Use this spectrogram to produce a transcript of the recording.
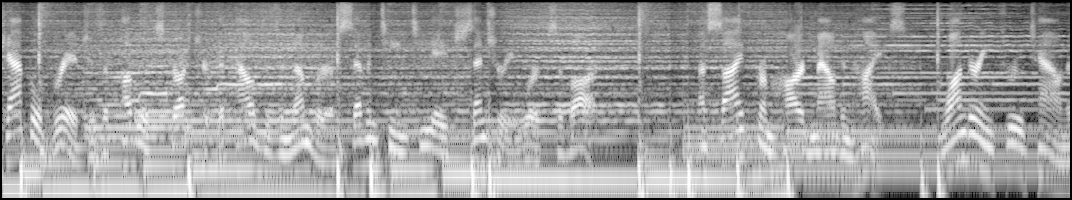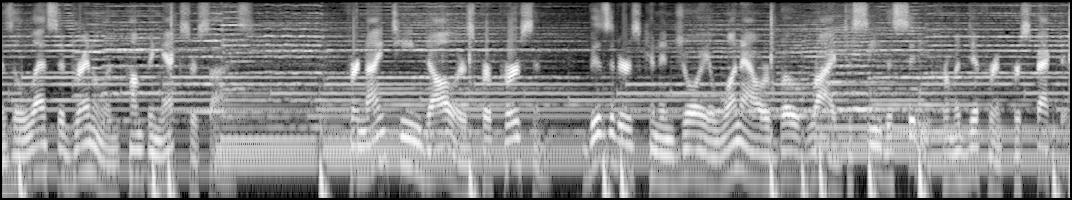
Chapel Bridge is a public structure that houses a number of 17th century works of art. Aside from hard mountain hikes, wandering through town is a less adrenaline pumping exercise. For $19 per person, visitors can enjoy a one hour boat ride to see the city from a different perspective.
